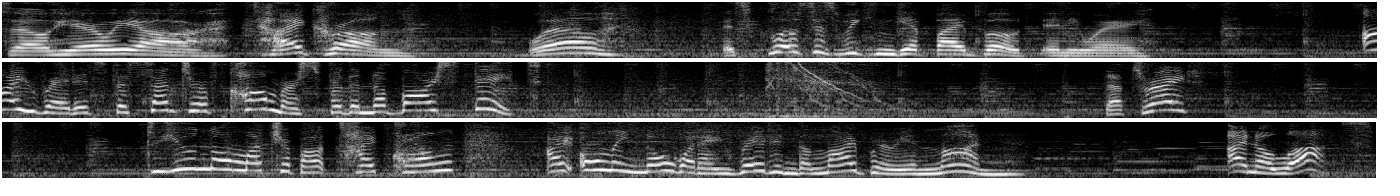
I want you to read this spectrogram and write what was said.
So here we are, Tai Krung. Well, as close as we can get by boat, anyway. I read it's the center of commerce for the Navarre state. That's right. Do you know much about Tai Krung? I only know what I read in the library in Lan. I know lots.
